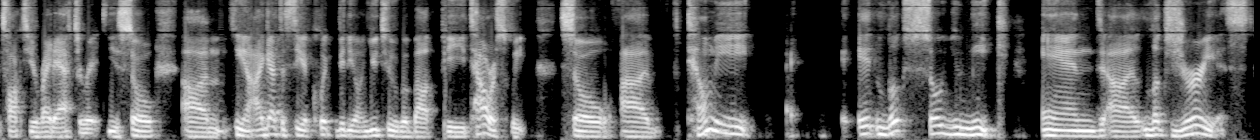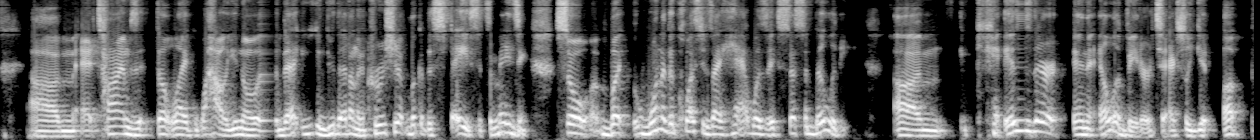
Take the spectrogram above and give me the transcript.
talk to you right after it. You, So, um, you know, I got to see a quick video on YouTube about the Tower Suite. So, uh, tell me, it looks so unique and uh, luxurious. Um, at times, it felt like, wow, you know, that you can do that on a cruise ship. Look at the space; it's amazing. So, but one of the questions I had was accessibility um, is there an elevator to actually get up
